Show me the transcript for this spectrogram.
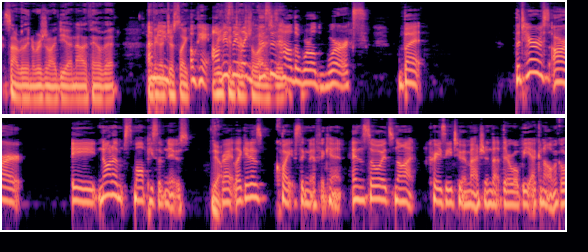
it's not really an original idea now that I think of it. I, I think I mean, just like, okay, obviously, like this is it. how the world works, but the tariffs are a not a small piece of news. Yeah. Right. Like it is quite significant. And so it's not crazy to imagine that there will be economical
